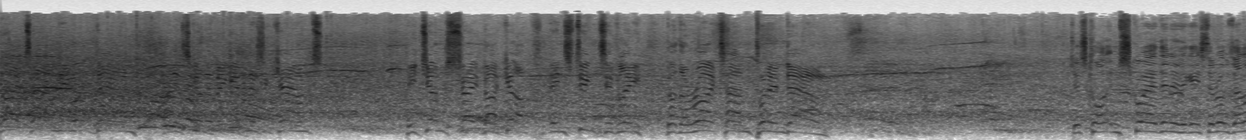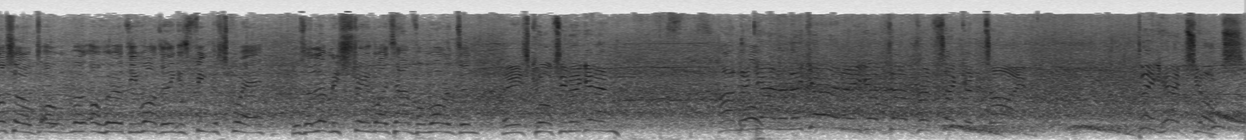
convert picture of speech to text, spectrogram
Right hand, he went down. And it's going to be given as a count. He jumped straight back up instinctively, but the right hand put him down. Just caught him squared didn't it, against the ropes, and also how, hurt he was. I think his feet were square. It was a lovely straight right hand from Warrington. He's caught him again, and oh. again and again. He goes down for a second time. Big headshots.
